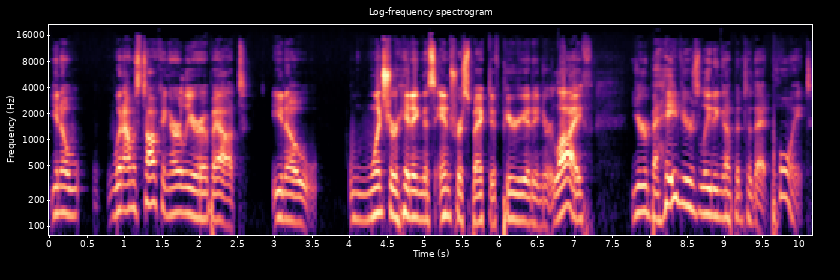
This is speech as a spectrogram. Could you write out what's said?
you know, when I was talking earlier about, you know, once you're hitting this introspective period in your life, your behaviors leading up into that point.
